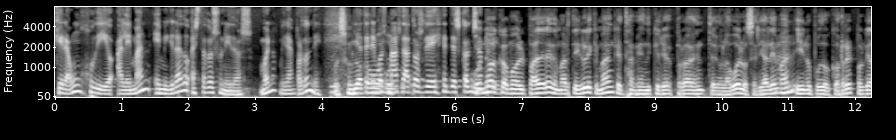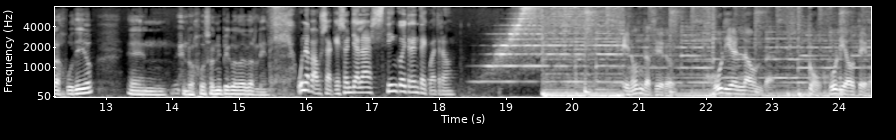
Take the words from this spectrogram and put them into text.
que era un judío alemán emigrado a Estados Unidos. Bueno, mira, ¿por dónde? Pues ya tenemos más datos de, Scott Joplin. Uno como el padre de Martin Glickman, que también creo probablemente el abuelo sería alemán y no pudo correr porque era judío. En, en los Juegos Olímpicos de Berlín. Una pausa, que son ya las 5 y 34. En Onda Cero, Julia en la Onda, con Julia Otero.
